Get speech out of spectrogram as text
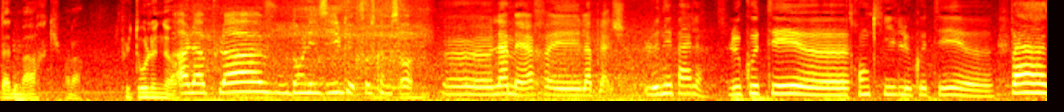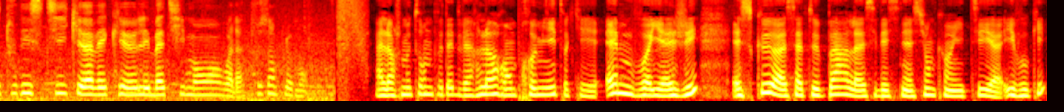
Danemark, voilà. Plutôt le nord. à la plage ou dans les îles, quelque chose comme ça. Euh, la mer et la plage. Le Népal. Le côté euh, tranquille, le côté euh, pas touristique avec euh, les bâtiments, voilà, tout simplement. Alors, je me tourne peut-être vers Laure en premier, toi qui aimes voyager. Est-ce que euh, ça te parle, ces destinations qui ont été euh, évoquées?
